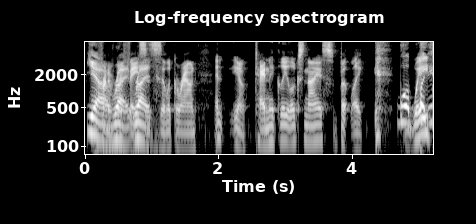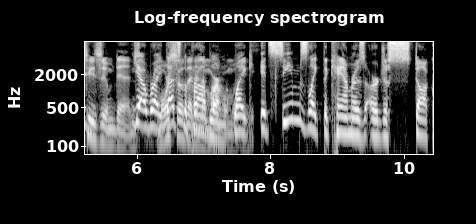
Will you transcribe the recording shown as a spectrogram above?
yeah, in front of right, their faces right. as they look around. And you know, technically it looks nice, but like well, way but too zoomed in. Yeah, right. More That's so the problem. The like it seems like the cameras are just stuck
